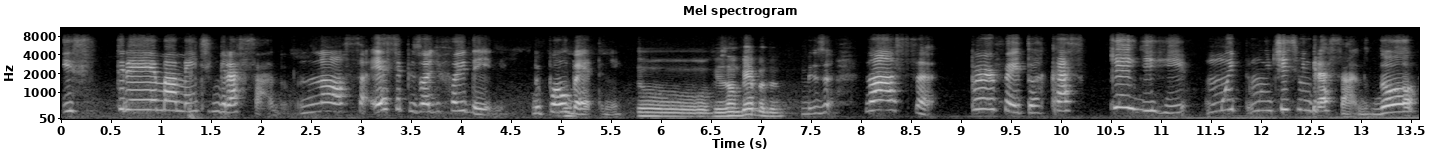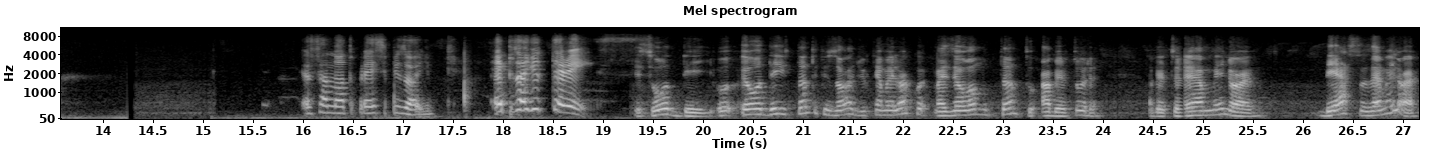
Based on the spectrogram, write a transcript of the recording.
extremamente engraçado. Nossa, esse episódio foi dele, do Paul do, Bettany. Do Visão Bêbado? Nossa, perfeito. casquei de rir, muito, muitíssimo engraçado. Dou essa nota para esse episódio. Episódio 3. Isso eu odeio. Eu, eu odeio tanto episódio que é a melhor coisa. Mas eu amo tanto a abertura. A abertura é a melhor. Dessas é a melhor.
